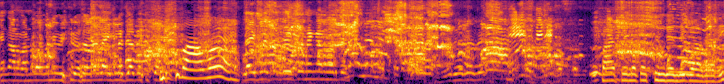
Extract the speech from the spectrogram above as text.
నేను కనబడి బాబు నీ వీడియోలో లైక్లు వచ్చేది బాబు. లైక్లు వచ్చేది నేను కనబడుతుంది పార్టీలోకి వచ్చిందండి గోదావరి?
